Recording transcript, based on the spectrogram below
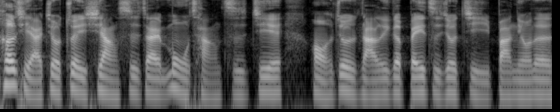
喝起来就最像是在牧场直接哦，就拿着一个杯子就挤，把牛的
